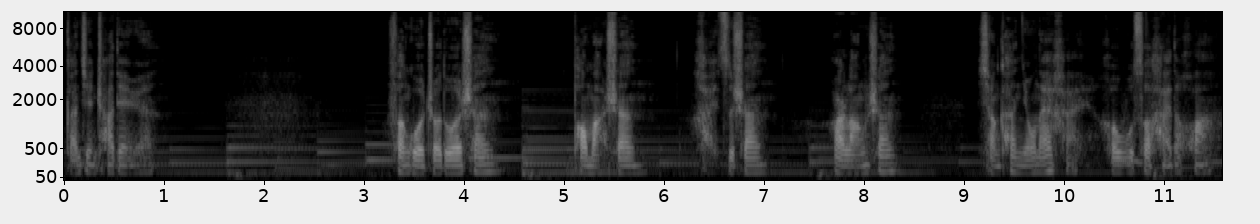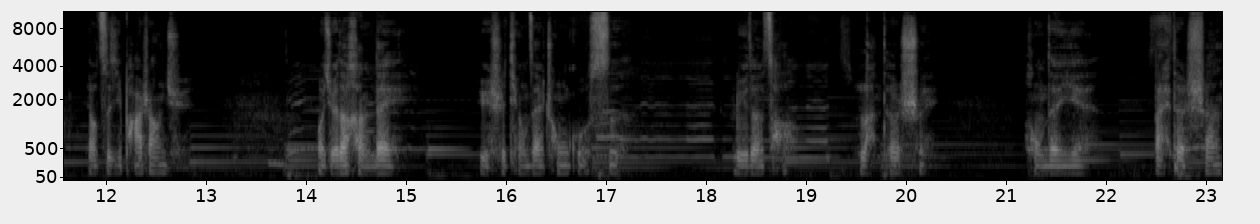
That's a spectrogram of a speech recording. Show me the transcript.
赶紧插电源。翻过折多山、跑马山、海子山、二郎山，想看牛奶海和五色海的话，要自己爬上去。我觉得很累，于是停在冲古寺。绿的草，蓝的水，红的叶。白的山，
